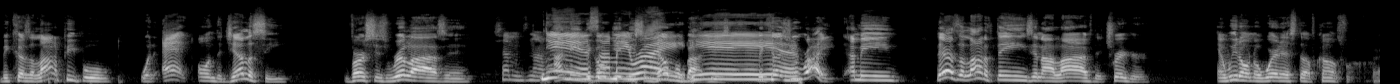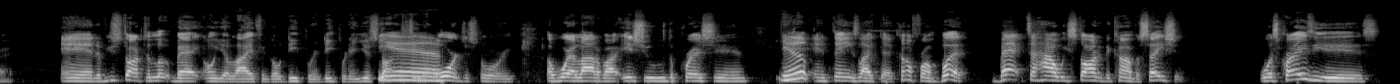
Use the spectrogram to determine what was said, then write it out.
because a lot of people would act on the jealousy versus realizing something's not. Yeah. I need to go get me some right. help about Yeah, this. yeah, because yeah. you're right. I mean, there's a lot of things in our lives that trigger, and we don't know where that stuff comes from. Right. And if you start to look back on your life and go deeper and deeper, then you start to see the origin story of where a lot of our issues, depression, Yep. and, and things like that come from. But back to how we started the conversation. What's crazy is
